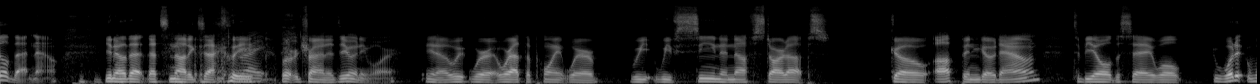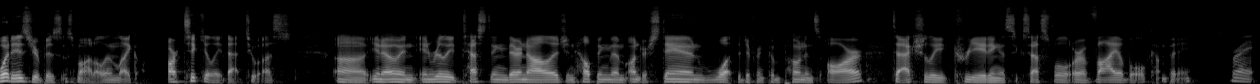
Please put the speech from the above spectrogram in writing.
build that now." you know, that that's not exactly Right. what we're trying to do anymore. You know, we, we're we're at the point where we we've seen enough startups go up and go down to be able to say, "Well, what what is your business model?" and like articulate that to us. Uh, you know, and, and really testing their knowledge and helping them understand what the different components are to actually creating a successful or a viable company. Right,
